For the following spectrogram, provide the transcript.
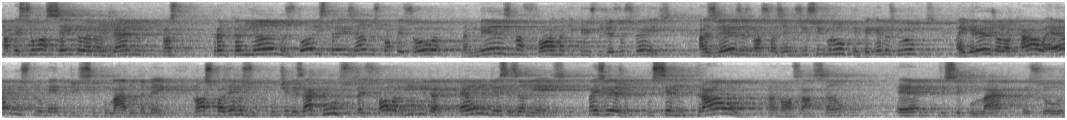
a pessoa aceita o Evangelho, nós caminhamos dois, três anos com a pessoa na mesma forma que Cristo Jesus fez. Às vezes nós fazemos isso em grupo, em pequenos grupos. A igreja local é um instrumento de discipulado também. Nós podemos utilizar cursos, a escola bíblica é um desses ambientes. Mas veja, o central na nossa ação é discipular pessoas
